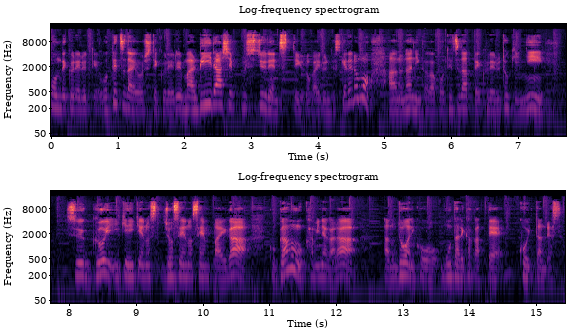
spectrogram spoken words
運んでくれるっていうお手伝いをしてくれる、まあ、リーダーシップスチューデンツっていうのがいるんですけれどもあの何人かがこう手伝ってくれる時にすっごいイケイケの女性の先輩がこうガムを噛みながらあのドアにこうもたれかかってこう言ったんです。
